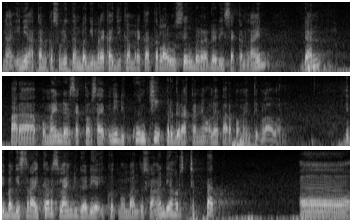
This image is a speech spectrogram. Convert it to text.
Nah, ini akan kesulitan bagi mereka jika mereka terlalu sering berada di second line dan para pemain dari sektor sayap ini dikunci pergerakannya oleh para pemain tim lawan. Jadi bagi striker selain juga dia ikut membantu serangan, dia harus cepat uh,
